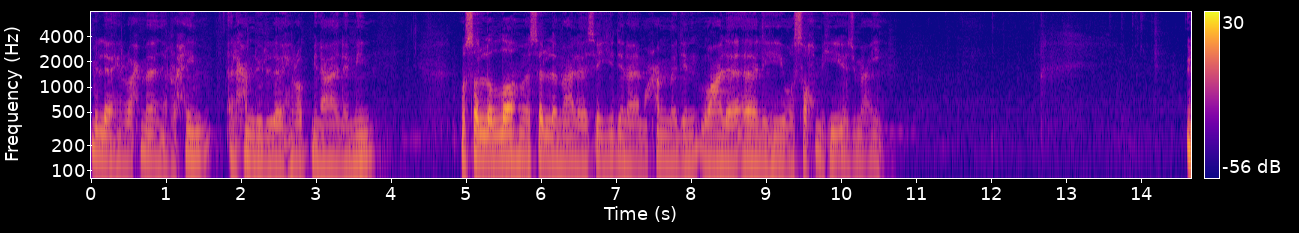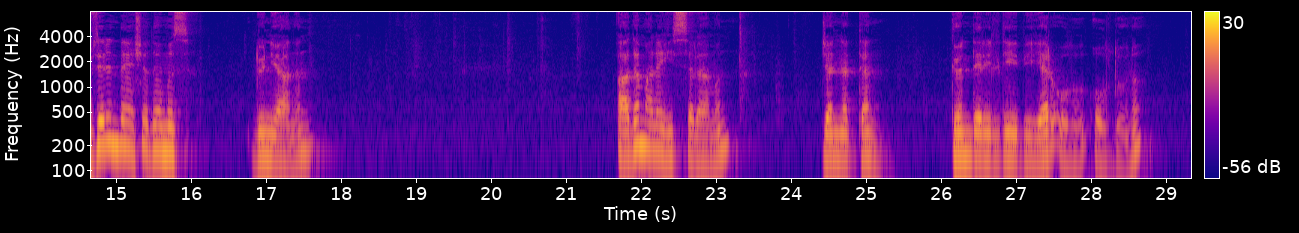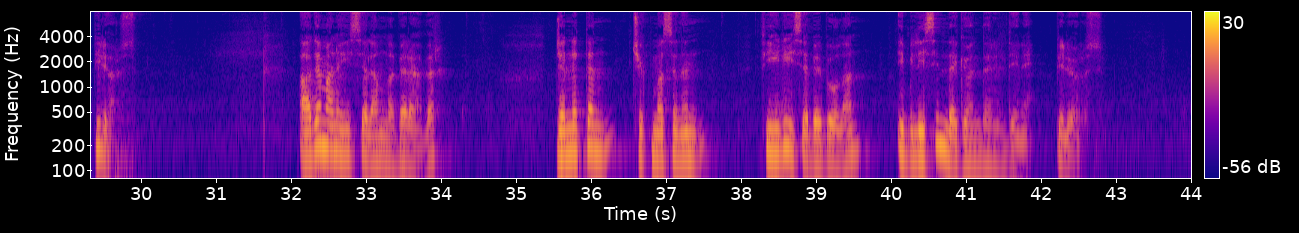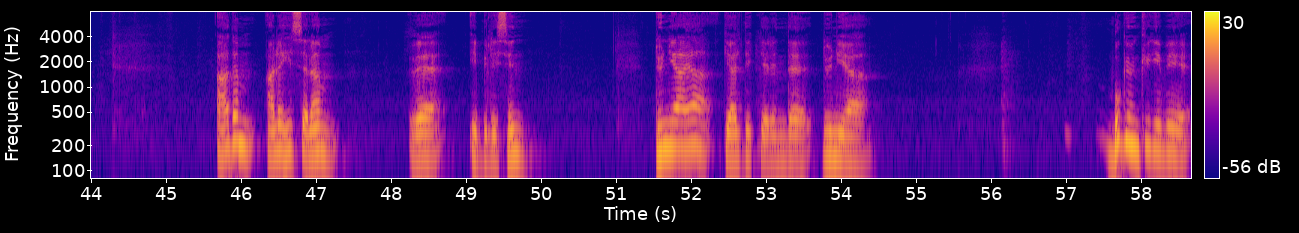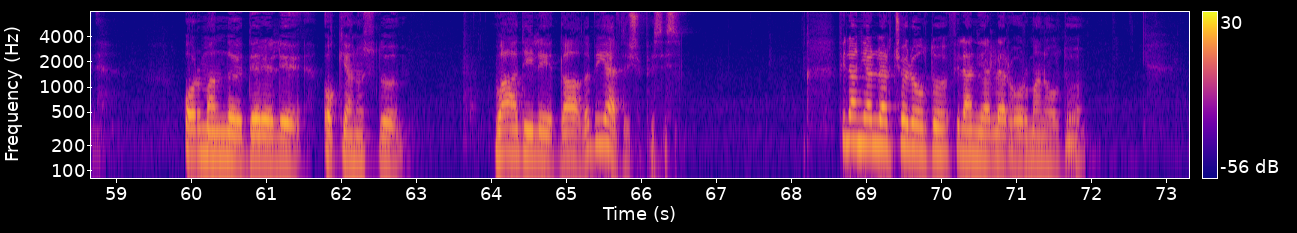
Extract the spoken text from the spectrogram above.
Bismillahirrahmanirrahim. Elhamdülillahi Rabbil alemin. Ve sallallahu ve sellem ala seyyidina Muhammedin ve ala alihi ve sahbihi ecma'in. Üzerinde yaşadığımız dünyanın Adem aleyhisselamın cennetten gönderildiği bir yer olduğunu biliyoruz. Adem aleyhisselamla beraber cennetten çıkmasının fiili sebebi olan iblisin de gönderildiğini biliyoruz. Adem aleyhisselam ve iblisin dünyaya geldiklerinde dünya bugünkü gibi ormanlı, dereli, okyanuslu, vadili, dağlı bir yerdi şüphesiz. Filan yerler çöl oldu, filan yerler orman oldu.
